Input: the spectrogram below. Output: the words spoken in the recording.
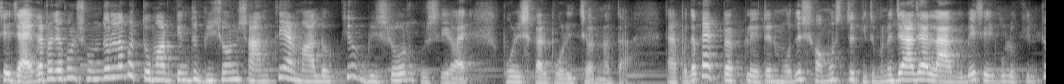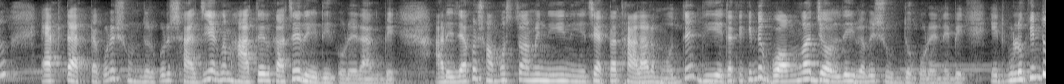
সেই জায়গাটা যখন সুন্দর লাগবে, তোমার কিন্তু ভীষণ শান্তি আর মা লক্ষ্মীও ভীষণ খুশি হয়। পরিষ্কার পরিচ্ছন্নতা। তারপর দেখো একটা প্লেটের মধ্যে সমস্ত কিছু মানে যা যা লাগবে সেইগুলো কিন্তু একটা একটা করে সুন্দর করে সাজিয়ে একদম হাতের কাছে রেডি করে রাখবে। আর এই দেখো সমস্ত আমি নিয়ে নিয়েছি একটা থালার মধ্যে, দিয়ে এটাকে কিন্তু গঙ্গার জল দিয়ে এইভাবে শুদ্ধ করে নেবে। এগুলো কিন্তু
